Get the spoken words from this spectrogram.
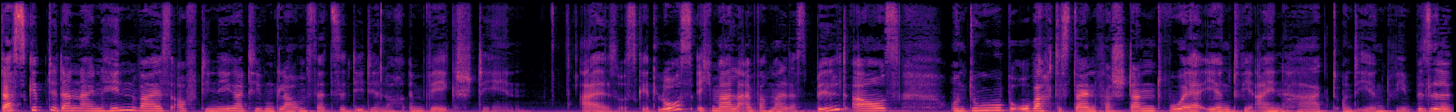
Das gibt dir dann einen Hinweis auf die negativen Glaubenssätze, die dir noch im Weg stehen. Also, es geht los. Ich male einfach mal das Bild aus und du beobachtest deinen Verstand, wo er irgendwie einhakt und irgendwie ein bisschen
